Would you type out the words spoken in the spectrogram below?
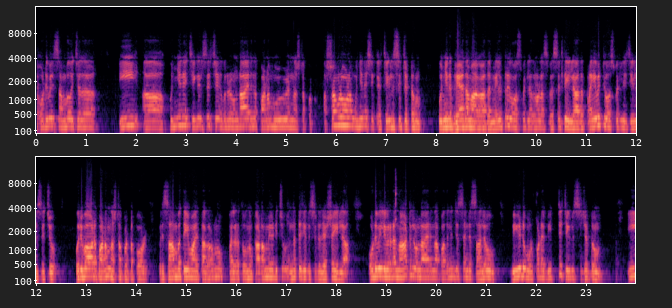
ഒടുവിൽ സംഭവിച്ചത് ഈ കുഞ്ഞിനെ ചികിത്സിച്ച് ഇവരുടെ ഉണ്ടായിരുന്ന പണം മുഴുവൻ നഷ്ടപ്പെട്ടു. വർഷങ്ങളോളം കുഞ്ഞിനെ ചികിത്സിച്ചിട്ടും കുഞ്ഞിന് ഭേദമാകാതെ മിലിറ്ററി ഹോസ്പിറ്റലിൽ അതിനുള്ള ഫെസിലിറ്റി ഇല്ലാതെ പ്രൈവറ്റ് ഹോസ്പിറ്റലിൽ ചികിത്സിച്ചു. ഒരുപാട് പണം നഷ്ടപ്പെട്ടപ്പോൾ ഒരു സാമ്പത്തികമായി തകർന്നു. പലയിടത്തു നിന്നും കടം മേടിച്ചു. എന്നിട്ട് ചികിത്സിച്ചിട്ട് രക്ഷയില്ല. ഒടുവിൽ ഇവരുടെ നാട്ടിലുണ്ടായിരുന്ന പതിനഞ്ച് സെന്റ് സ്ഥലവും വീടും ഉൾപ്പെടെ വിറ്റ് ചികിത്സിച്ചിട്ടും ഈ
